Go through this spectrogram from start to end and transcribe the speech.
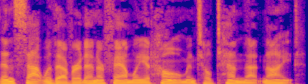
then sat with Evert and her family at home until 10 that night.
